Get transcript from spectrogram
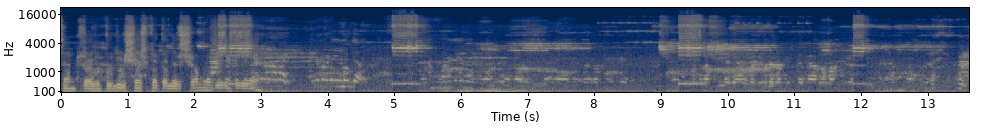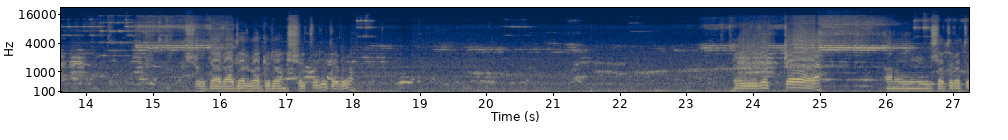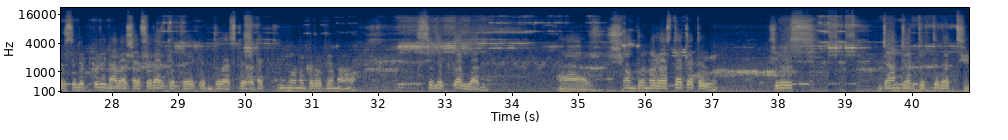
সেন্ট্রাল পুলিশ হাসপাতালের সামনে দিয়ে হয়ে সোজা রাজারবাগের অংশে চলে যাব। এই রোডটা আমি সচরাচর সিলেক্ট করি না বাসায় ফেরার ক্ষেত্রে, কিন্তু আজকে হঠাৎ কি মনে করো যেন সিলেক্ট করলাম। আর সম্পূর্ণ রাস্তাটাতেই যানজট দেখতে পাচ্ছি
